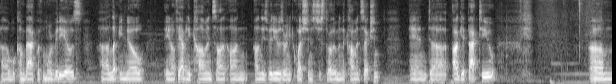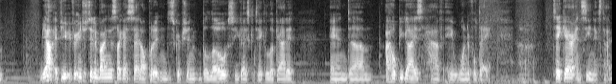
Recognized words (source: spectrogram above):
Uh, we'll come back with more videos. Uh, let me know you know, if you have any comments on, on, on these videos or any questions, just throw them in the comment section and uh, I'll get back to you. um, yeah, if you if you're interested in buying this, like I said, I'll put it in the description below so you guys can take a look at it. And um, I hope you guys have a wonderful day. Uh, take care and see you next time.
